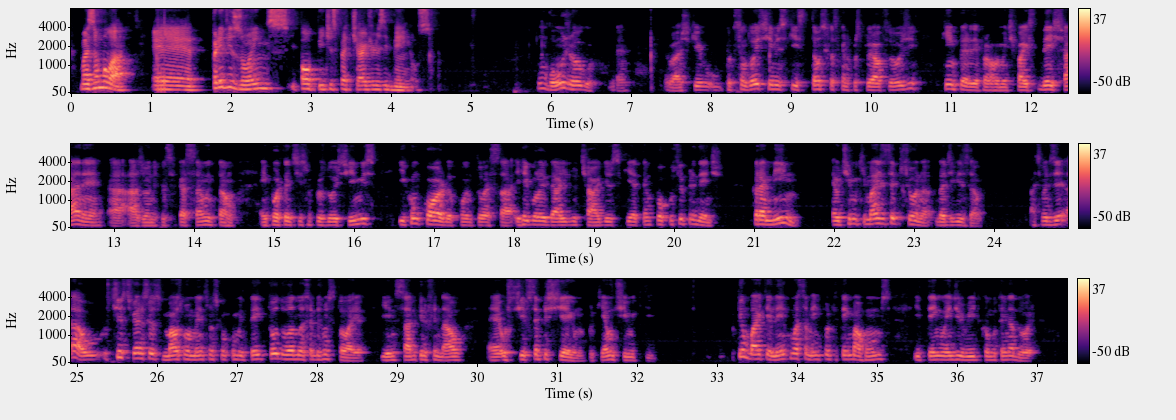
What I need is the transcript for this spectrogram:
Mas vamos lá. É, previsões e palpites para Chargers e Bengals. Um bom jogo, né? Eu acho que porque são dois times que estão se classificando para os playoffs hoje. Quem perder provavelmente vai deixar né, a, a zona de classificação, então é importantíssimo para os dois times. E concordo quanto a essa irregularidade do Chargers, que é até um pouco surpreendente. Para mim, é o time que mais decepciona da divisão. Aí você vai dizer, ah, os Chiefs tiveram seus maus momentos, mas que eu comentei, todo ano essa mesma história. E a gente sabe que no final é, os Chiefs sempre chegam, porque é um time que tem um baita elenco, mas também porque tem Mahomes e tem o Andy Reid como treinador.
